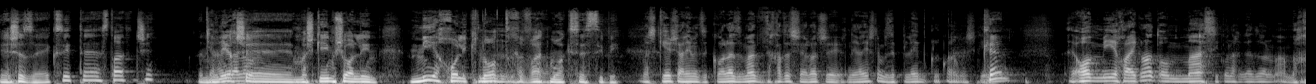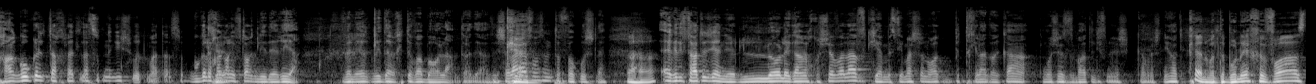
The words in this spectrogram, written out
יש איזה exit strategy? אני מניח לא. שמשקיעים שואלים, מי יכול לקנות חברה כמו accessiBe? משקיעים שואלים את זה כל הזמן, זו אחת השאלות שנראה לי יש להם איזה playbook לכל המשקיעים. כן. או מי יכול לקנות, או מה הסיכון הכי גדול. מה, מחר גוגל תחליט לעשות נגישות? מה תעשו? גוגל יכולה כן. גם לפתוח גלידריה, ולהיות גלידר הכי טובה בעולם, אתה יודע. זו כן. שאלה איפה עושים את הפוקוס שלהם. exit strategy, אני לא לגמרי חושב עליו, כי המשימה שלנו רק בתחילת דרכה, כמו שהסברתי לפני כמה שניות. כן, אבל אתה בונה חברה, אז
